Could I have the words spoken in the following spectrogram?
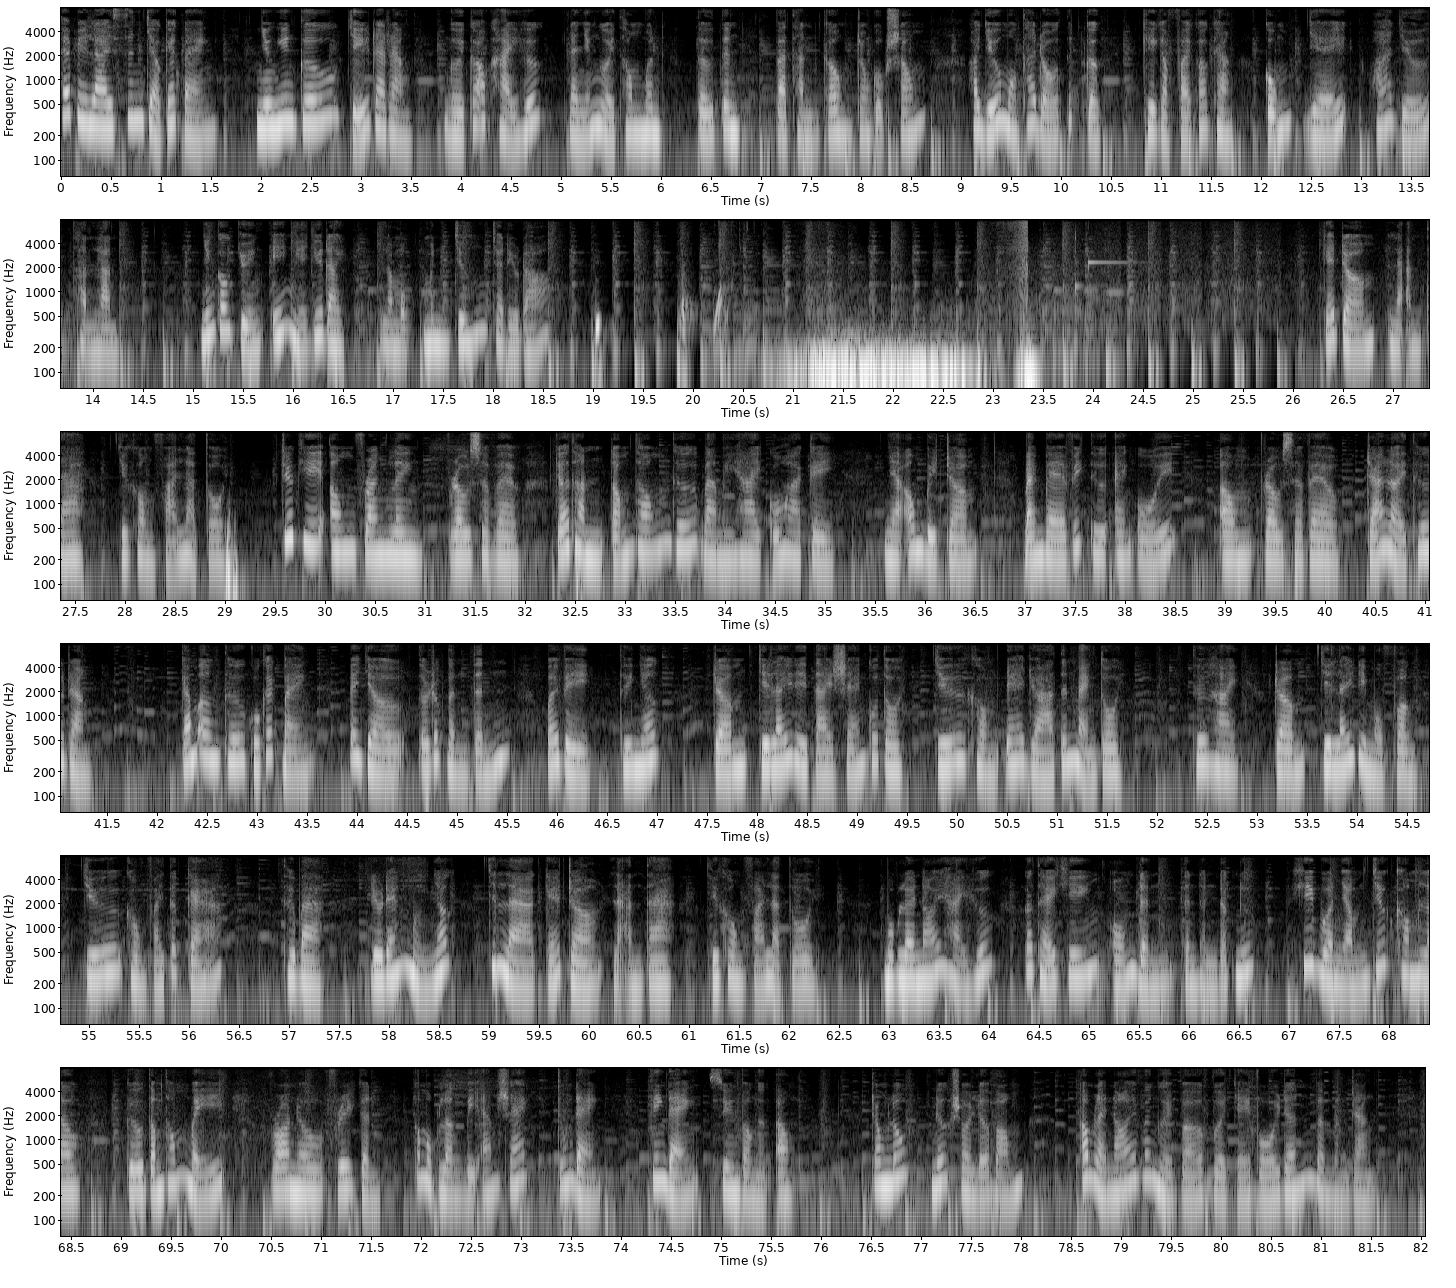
Happy Life xin chào các bạn. Nhiều nghiên cứu chỉ ra rằng người có óc hài hước là những người thông minh, tự tin và thành công trong cuộc sống. Họ giữ một thái độ tích cực khi gặp phải khó khăn cũng dễ hóa dữ thành lành. Những câu chuyện ý nghĩa dưới đây là một minh chứng cho điều đó. Kẻ trộm là anh ta chứ không phải là tôi. Trước khi ông Franklin Roosevelt trở thành tổng thống thứ 32 của Hoa Kỳ, nhà ông bị trộm, bạn bè viết thư an ủi. Ông Roosevelt trả lời thư rằng Cảm ơn thư của các bạn, bây giờ tôi rất bình tĩnh bởi vì thứ nhất, trộm chỉ lấy đi tài sản của tôi chứ không đe dọa tính mạng tôi. Thứ hai, trộm chỉ lấy đi một phần chứ không phải tất cả. Thứ ba, điều đáng mừng nhất chính là kẻ trộm là anh ta, chứ không phải là tôi. Một lời nói hài hước có thể khiến ổn định tình hình đất nước. Khi vừa nhậm chức không lâu, cựu tổng thống mỹ ronald reagan có một lần bị ám sát, trúng đạn, viên đạn xuyên vào ngực ông. Trong lúc nước sôi lửa bỏng, ông lại nói với người vợ vừa chạy vội đến bên mình rằng,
